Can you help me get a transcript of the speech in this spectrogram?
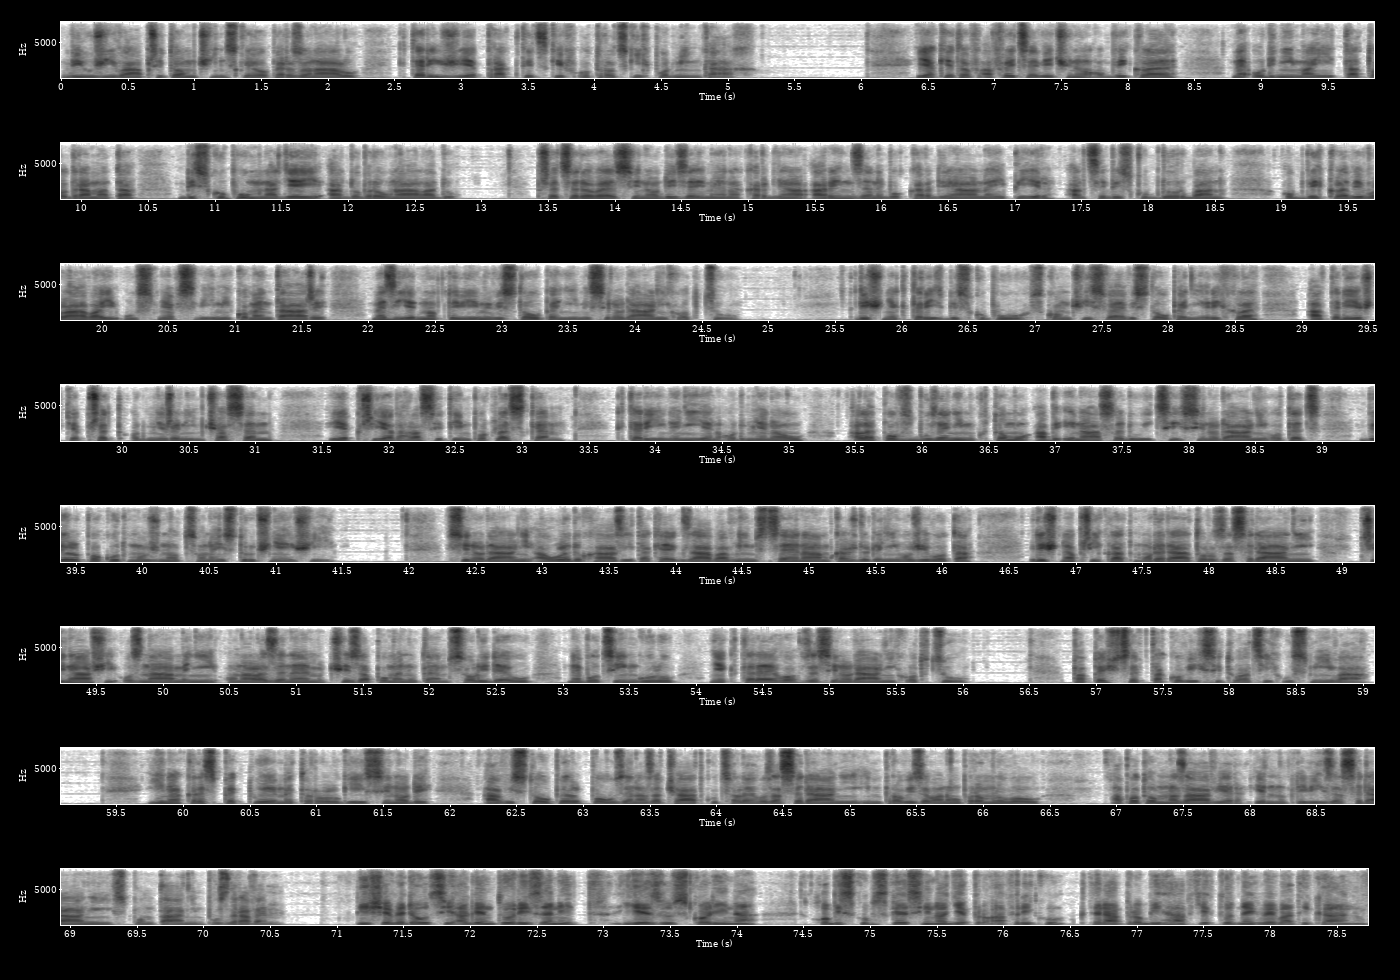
Využívá přitom čínského personálu, který žije prakticky v otrockých podmínkách. Jak je to v Africe většinou obvyklé, neodnímají tato dramata biskupům naději a dobrou náladu. Předsedové synody, zejména kardinál Arinze nebo kardinál Napier, arcibiskup Durban, obvykle vyvolávají úsměv svými komentáři mezi jednotlivými vystoupeními synodálních otců. Když některý z biskupů skončí své vystoupení rychle, a tedy ještě před odměřeným časem, je přijat hlasitým potleskem, který není jen odměnou, ale povzbuzením k tomu, aby i následující synodální otec byl pokud možno co nejstručnější. V synodální aule dochází také k zábavným scénám každodenního života, když například moderátor zasedání přináší oznámení o nalezeném či zapomenutém solideu nebo cingulu některého ze synodálních otců. Papež se v takových situacích usmívá. Jinak respektuje meteorologii synody a vystoupil pouze na začátku celého zasedání improvizovanou promluvou a potom na závěr jednotlivých zasedání spontánním pozdravem píše vedoucí agentury Zenit Jezus Kolína o biskupské synodě pro Afriku, která probíhá v těchto dnech ve Vatikánu.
